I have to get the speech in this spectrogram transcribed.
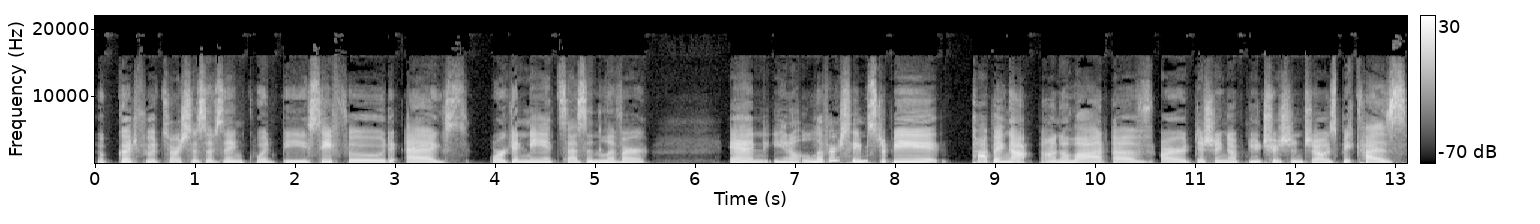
So, good food sources of zinc would be seafood, eggs, organ meats, as in liver. And, you know, liver seems to be popping up on a lot of our dishing up nutrition shows because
